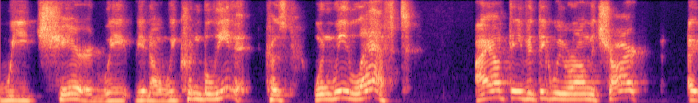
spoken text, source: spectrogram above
we cheered. We, you know, we couldn't believe it because when we left, I don't even think we were on the chart uh,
